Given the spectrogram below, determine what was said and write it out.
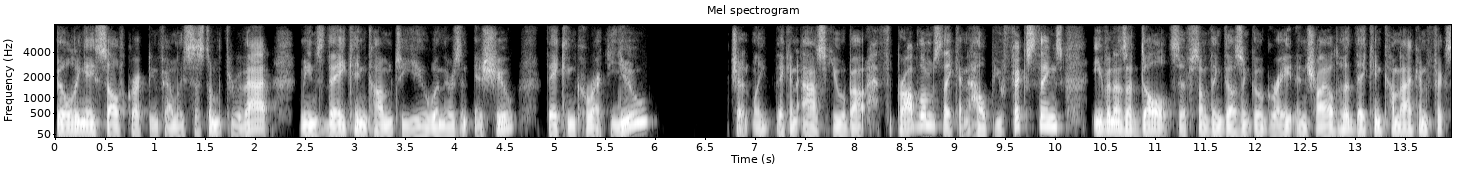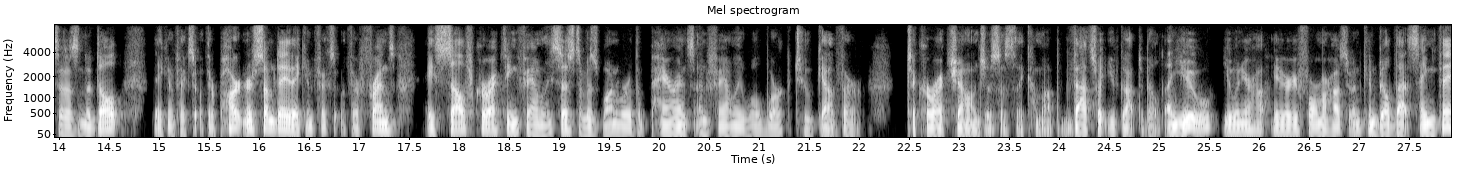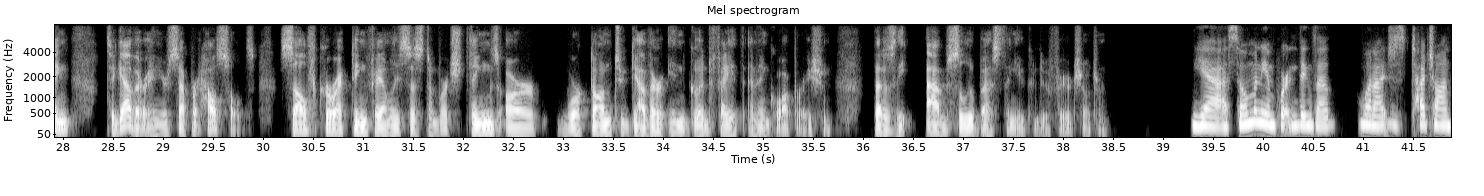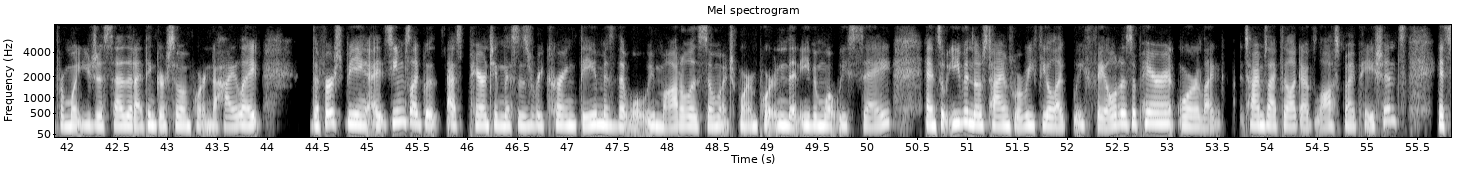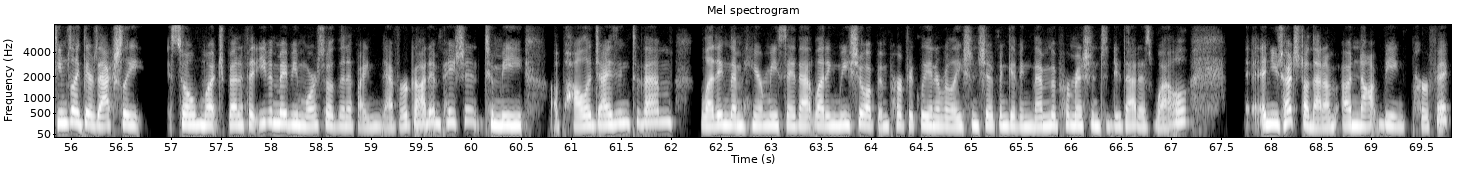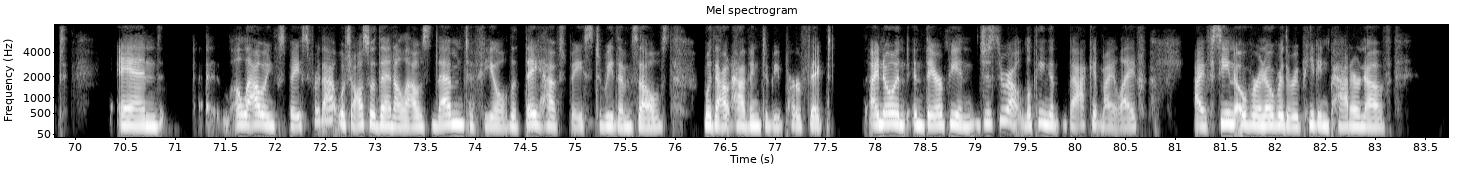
building a self-correcting family system through that means they can come to you when there's an issue they can correct you gently. They can ask you about problems. They can help you fix things. Even as adults, if something doesn't go great in childhood, they can come back and fix it as an adult. They can fix it with their partner someday. They can fix it with their friends. A self correcting family system is one where the parents and family will work together to correct challenges as they come up. That's what you've got to build. And you, you and your your former husband can build that same thing together in your separate households. Self-correcting family system where things are worked on together in good faith and in cooperation. That is the absolute best thing you can do for your children. Yeah, so many important things I want to just touch on from what you just said that I think are so important to highlight. The first being, it seems like as parenting, this is a recurring theme is that what we model is so much more important than even what we say. And so, even those times where we feel like we failed as a parent, or like times I feel like I've lost my patience, it seems like there's actually so much benefit, even maybe more so than if I never got impatient, to me apologizing to them, letting them hear me say that, letting me show up imperfectly in a relationship and giving them the permission to do that as well. And you touched on that, I'm, I'm not being perfect. And allowing space for that, which also then allows them to feel that they have space to be themselves without having to be perfect. I know in, in therapy and just throughout looking at, back at my life, I've seen over and over the repeating pattern of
